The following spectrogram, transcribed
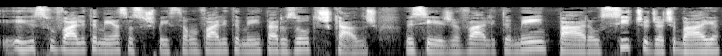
isso vale também, essa suspeição vale também para os outros casos. Ou seja, vale também para o sítio de Atibaia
